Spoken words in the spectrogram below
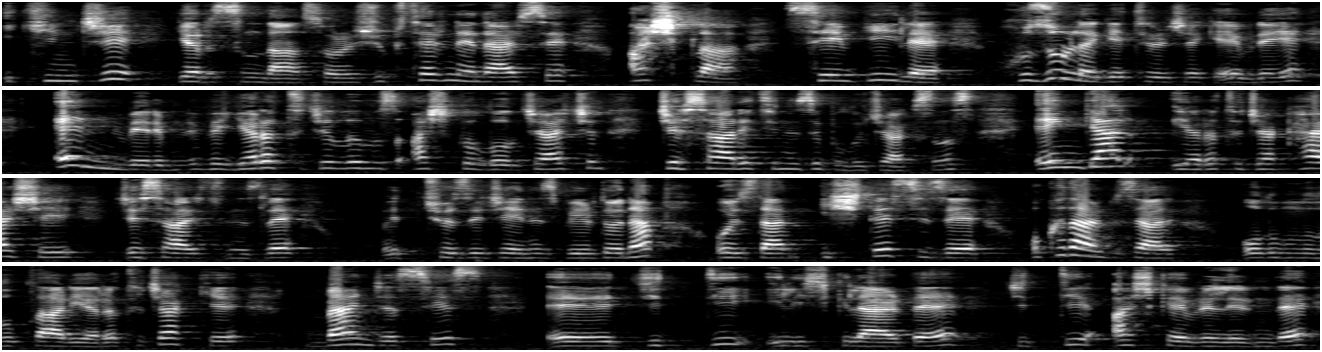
ikinci yarısından sonra Jüpiter'in enerjisi aşkla, sevgiyle, huzurla getirecek evreye en verimli ve yaratıcılığınız aşkla olacağı için cesaretinizi bulacaksınız. Engel yaratacak her şeyi cesaretinizle çözeceğiniz bir dönem. O yüzden işte size o kadar güzel olumluluklar yaratacak ki bence siz e, ciddi ilişkilerde, ciddi aşk evrelerinde,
